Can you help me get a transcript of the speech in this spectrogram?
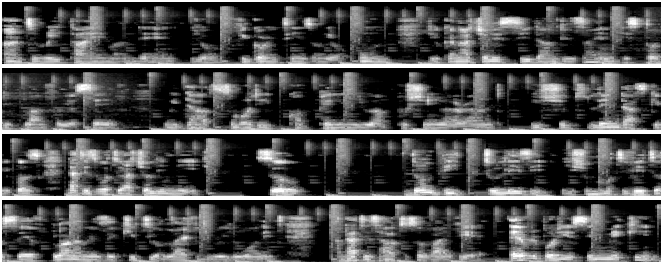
and to read time and then you're figuring things on your own. You can actually sit down, design a study plan for yourself without somebody compelling you and pushing you around. You should learn that skill because that is what you actually need. So don't be too lazy. You should motivate yourself, plan and execute your life the way you want it and that is how to survive here. Everybody you see making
